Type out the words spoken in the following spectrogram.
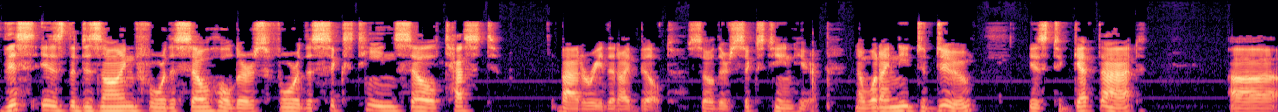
this is the design for the cell holders for the 16 cell test battery that I built. So there's 16 here. Now what I need to do is to get that uh,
